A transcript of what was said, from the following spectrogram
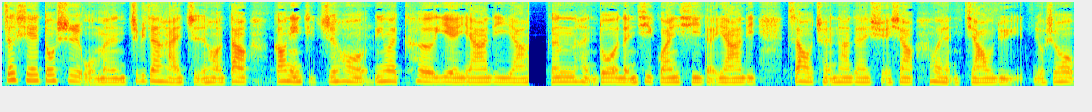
这些都是我们自闭症孩子哈，到高年级之后，因为课业压力呀。跟很多人际关系的压力，造成他在学校会很焦虑，有时候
